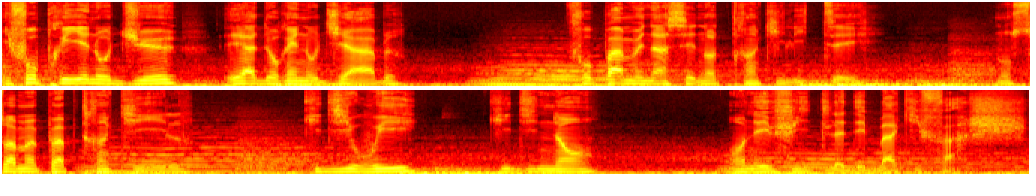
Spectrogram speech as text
Il faut prier nos dieux et adorer nos diables. Faut pas menacer notre tranquillité. Nous sommes un peuple tranquille qui dit oui, qui dit non. On évite les débats qui fâchent.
